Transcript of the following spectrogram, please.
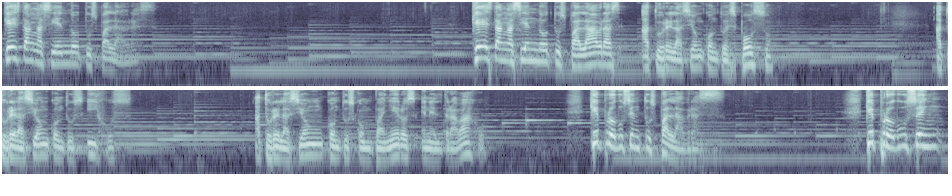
¿Qué están haciendo tus palabras? ¿Qué están haciendo tus palabras a tu relación con tu esposo? A tu relación con tus hijos, a tu relación con tus compañeros en el trabajo. ¿Qué producen tus palabras? ¿Qué producen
